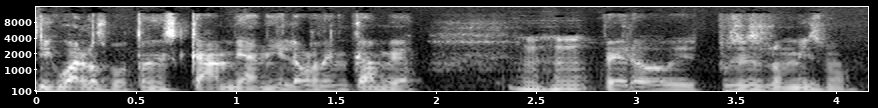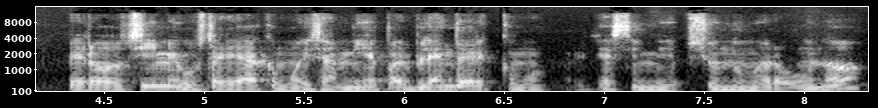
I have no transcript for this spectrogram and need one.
igual los botones cambian y el orden cambia, pero pues es lo mismo. Pero sí me gustaría, como dice a mí, el Blender, como que es mi opción número uno,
